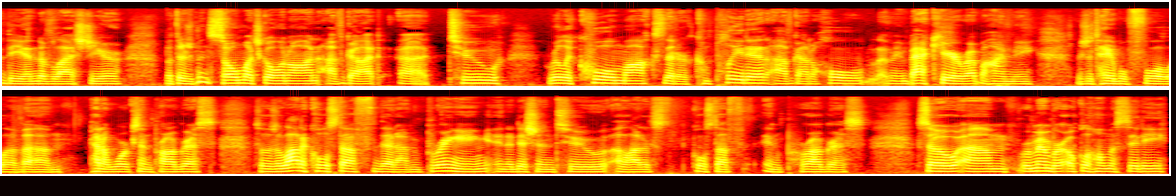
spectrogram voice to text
the end of last year, but there's been so much going on. I've got uh, two really cool MOCs that are completed. I've got a whole, I mean, back here right behind me, there's a table full of um, kind of works in progress. So there's a lot of cool stuff that I'm bringing in addition to a lot of cool stuff in progress. So um, remember Oklahoma City,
